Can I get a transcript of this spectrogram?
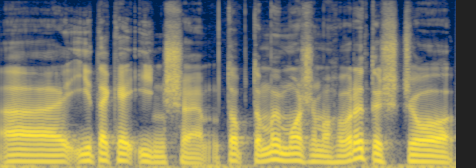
е, і таке інше. Тобто, ми можемо говорити, що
